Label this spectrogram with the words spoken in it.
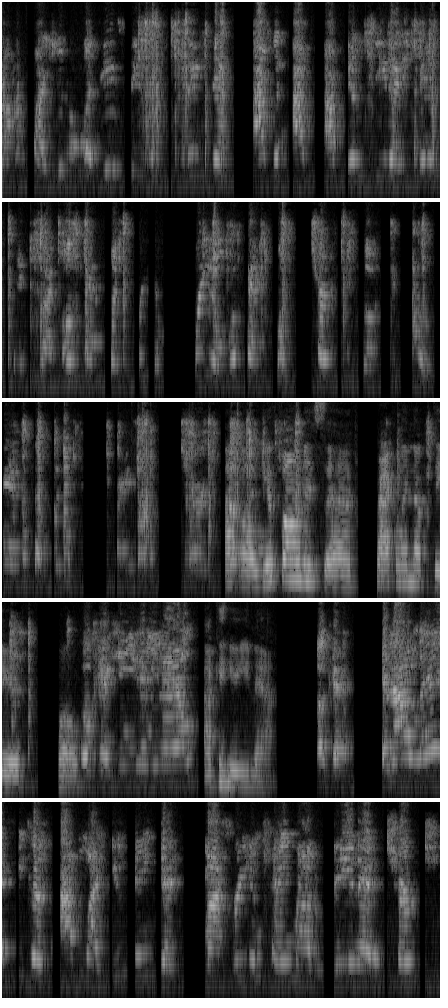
I'm like you know what these people think that I I I MC that event and be like oh yeah but freedom freedom what pastor what church you go to oh man what's up with Uh oh, your phone is uh, crackling up there, Mo. okay can you hear me now I can hear you now. Okay. And I laugh because I'm like, you think that my freedom came out of being at a church?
